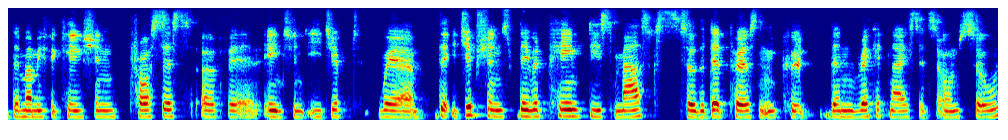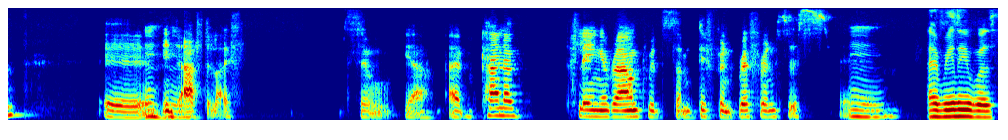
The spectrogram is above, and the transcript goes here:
the mummification process of uh, ancient Egypt, where the Egyptians they would paint these masks so the dead person could then recognize its own soul uh, mm-hmm. in the afterlife so yeah i'm kind of playing around with some different references mm. I really was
